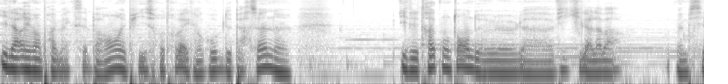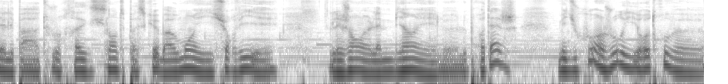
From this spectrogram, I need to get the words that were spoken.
il arrive un problème avec ses parents et puis il se retrouve avec un groupe de personnes. Il est très content de la vie qu'il a là-bas, même si elle n'est pas toujours très existante parce que bah, au moins il survit et les gens l'aiment bien et le, protègent. Mais du coup un jour il retrouve euh,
